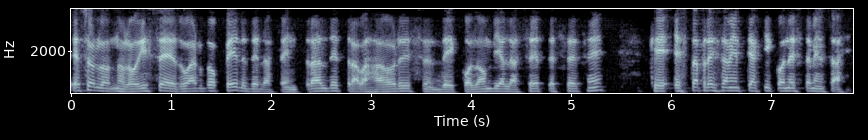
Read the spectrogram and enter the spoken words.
Eso lo, nos lo dice Eduardo Pérez de la Central de Trabajadores de Colombia, la CTCC, que está precisamente aquí con este mensaje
